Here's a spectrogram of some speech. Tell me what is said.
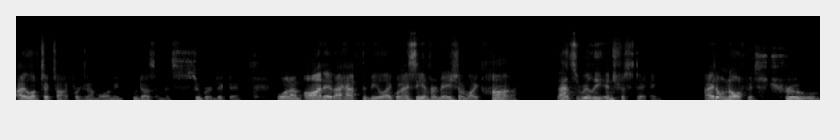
I love TikTok, for example. I mean, who doesn't? It's super addicting. When I'm on it, I have to be like, when I see information, I'm like, huh, that's really interesting. I don't know if it's true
